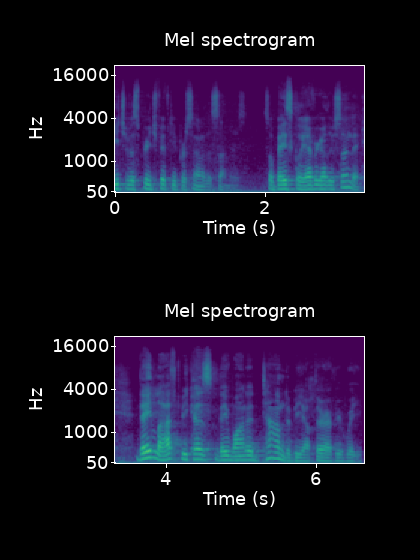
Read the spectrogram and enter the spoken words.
each of us preach 50% of the Sundays. So basically every other Sunday. They left because they wanted Tom to be up there every week.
